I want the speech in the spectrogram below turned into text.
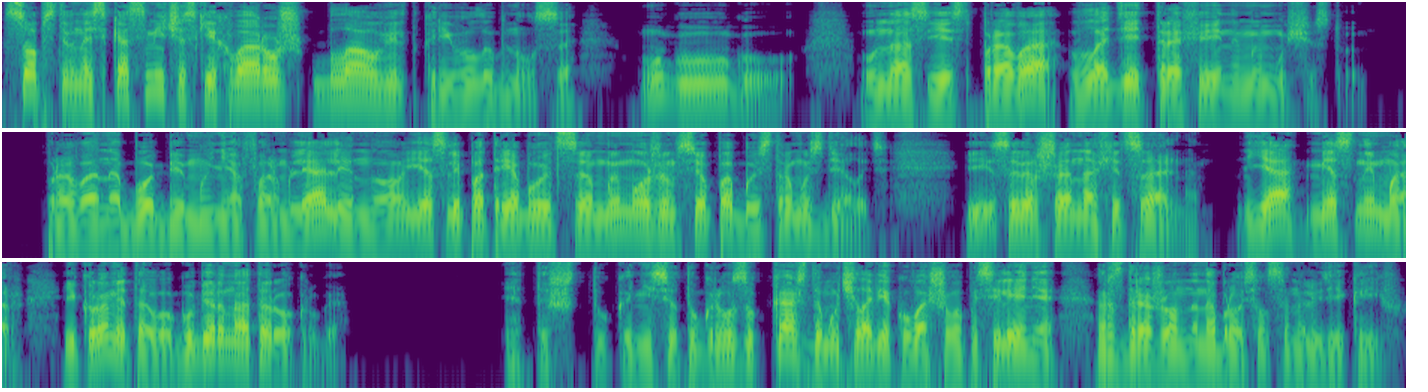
собственность космических вооруж... Блаувельд криво улыбнулся. Угу-угу. У нас есть права владеть трофейным имуществом. Права на Бобби мы не оформляли, но, если потребуется, мы можем все по-быстрому сделать. И совершенно официально. Я местный мэр, и, кроме того, губернатор округа. «Эта штука несет угрозу каждому человеку вашего поселения», — раздраженно набросился на людей Крив.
